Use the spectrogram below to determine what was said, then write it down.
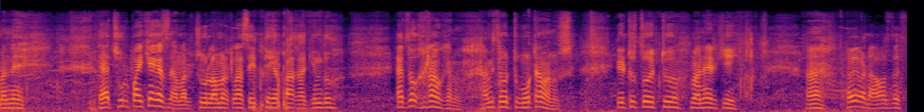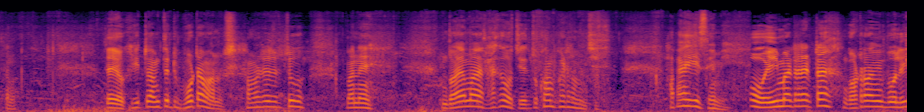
মানে হ্যাঁ চুল পাইকে গেছে, আমার চুল আমার ক্লাস এইট থেকে পাকা, কিন্তু এত খাটাও কেন? আমি তো একটু মোটা মানুষ, একটু তো একটু মানে আর কি হ্যাঁ হবে আওয়াজ দিচ্ছে কেন? যাই হোক, একটু আমি তো একটু মোটা মানুষ, আমার একটু মানে দয়া মায়া থাকা উচিত, একটু কম খাটানো উচিত। হাঁপাই গেছি আমি। ও, এই মাঠের একটা ঘটনা আমি বলি।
